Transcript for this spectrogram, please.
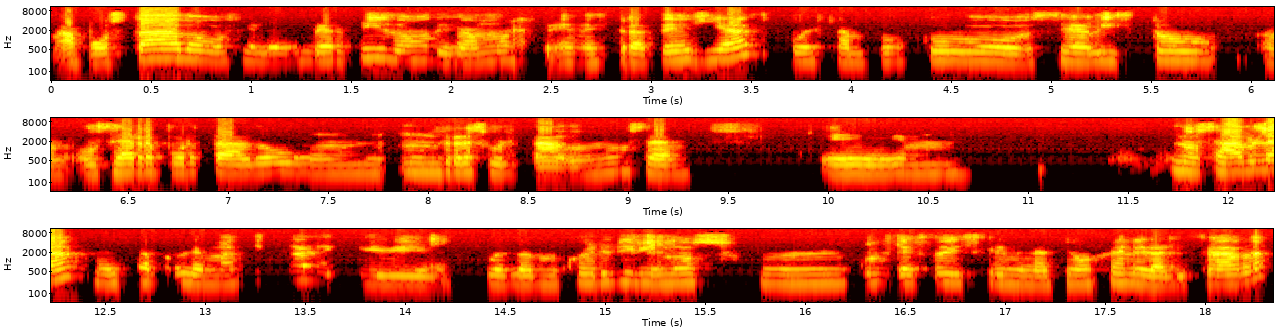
apostado o se le ha invertido, digamos, en estrategias, pues tampoco se ha visto o, se ha reportado un, un resultado, ¿no? O sea, eh, nos habla esta problemática de que pues las mujeres vivimos un contexto de discriminación generalizada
